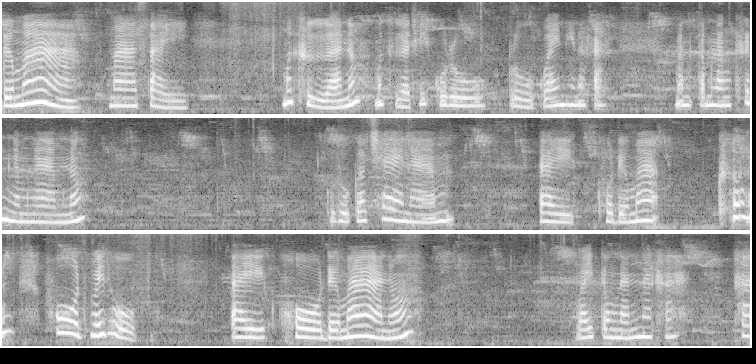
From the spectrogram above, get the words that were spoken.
เดอร์มามาใส่มะเขือเนาะมะเขือที่กูรูปลูกไว้นี่นะคะ มันกำลังขึ้นงามๆเนาะกูรูก็แช่น้ำไตโคเดอร์มาพูดไม่ถูก ไตโคเดอร์มาเนาะไว้ตรงนั้นนะคะฆ่า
